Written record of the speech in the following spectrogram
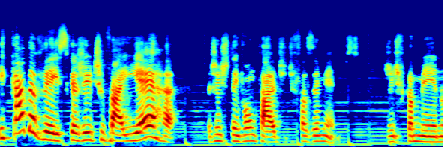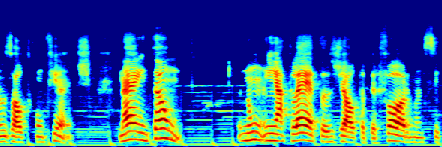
E cada vez que a gente vai e erra, a gente tem vontade de fazer menos. A gente fica menos autoconfiante. Né? Então, num, em atletas de alta performance,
